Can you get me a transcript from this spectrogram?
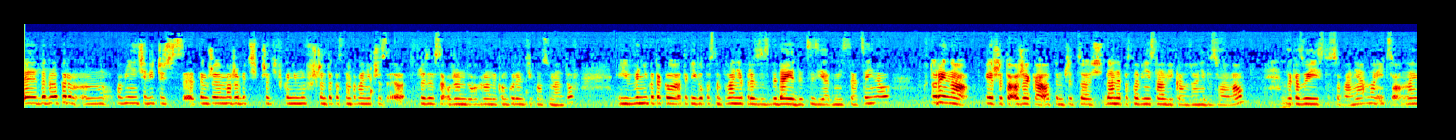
e, deweloper powinien się liczyć z tym, że może być przeciwko niemu wszczęte postępowanie przez e, prezesa Urzędu Ochrony Konkurencji i Konsumentów i w wyniku tako, takiego postępowania prezes wydaje decyzję administracyjną, której no, pierwsze to orzeka o tym, czy coś, dane postanowienie stanowi klauzulę niedozwoloną, zakazuje jej stosowania. No i co? No i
